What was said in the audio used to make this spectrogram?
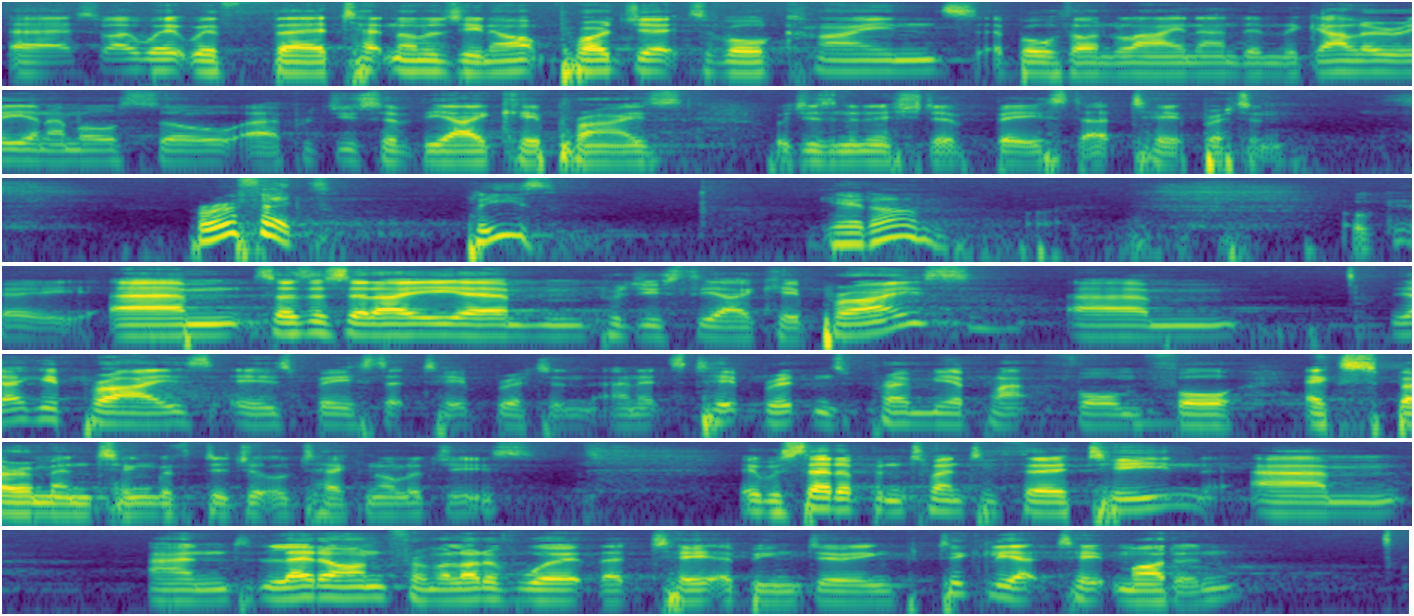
Uh, so I work with uh, technology and art projects of all kinds, uh, both online and in the gallery, and I'm also a producer of the IK Prize, which is an initiative based at Tate Britain. Perfect. Please, get on. Okay, um, so as I said, I um, produced the IK Prize. Um, the IK Prize is based at Tate Britain, and it's Tate Britain's premier platform for experimenting with digital technologies. It was set up in 2013, um, and led on from a lot of work that Tate had been doing, particularly at Tate Modern,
